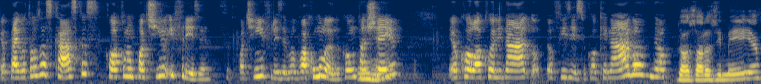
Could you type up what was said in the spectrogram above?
eu pego todas as cascas, coloco num potinho e freezer. Potinho e freezer, eu vou acumulando. Quando tá Uhum. cheio, eu coloco ali na água. Eu fiz isso, eu coloquei na água, dei uma, Duas horas e meia,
